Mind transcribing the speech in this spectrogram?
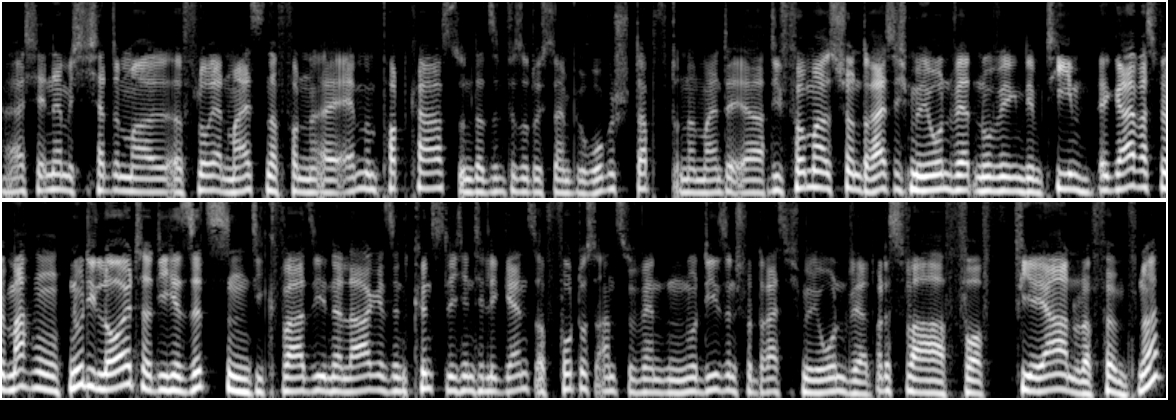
Ja, ich erinnere mich, ich hatte mal äh, Florian Meissner von AM im Podcast und da sind wir so durch sein Büro gestapft und dann meinte er, die Firma ist schon 30 Millionen wert, nur wegen dem Team. Egal, was wir machen, nur die Leute, die hier sitzen, die quasi in der Lage sind, künstliche Intelligenz auf Fotos anzuwenden, nur die sind schon 30 Millionen wert. Und das war vor vier Jahren oder fünf, ne?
